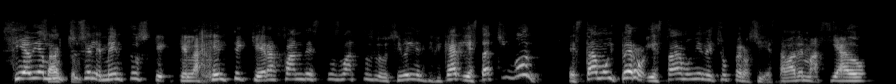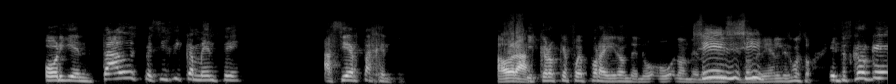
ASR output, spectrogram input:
sí había Exacto. muchos elementos que, que la gente que era fan de estos vatos los iba a identificar y está chingón. Está muy perro y estaba muy bien hecho, pero sí, estaba demasiado orientado específicamente a cierta gente. Ahora, Y creo que fue por ahí donde no, donde, Sí, donde- sí, donde sí. bien les gustó. Entonces creo que,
